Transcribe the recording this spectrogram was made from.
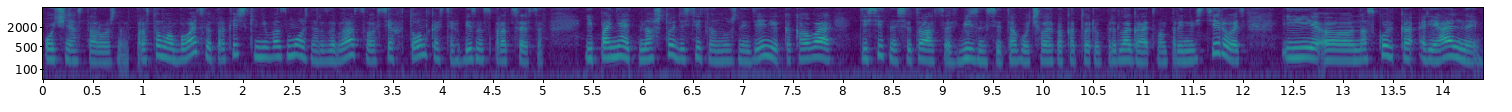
очень осторожным. Простому обывателю практически невозможно разобраться во всех тонкостях бизнес-процессов и понять, на что действительно нужны деньги, какова действительно ситуация в бизнесе того человека, который предлагает вам проинвестировать, и э, насколько реальны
